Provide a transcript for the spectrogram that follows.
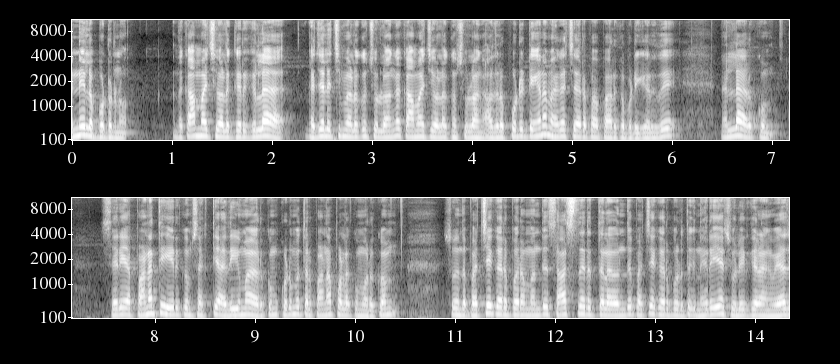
எண்ணெயில் போட்டுடணும் அந்த காமாட்சி விளக்கு இருக்குல்ல கஜலட்சுமி விளக்கும் சொல்லுவாங்க காமாட்சி விளக்கும் சொல்லுவாங்க. அதில் போட்டுட்டிங்கன்னா மிகச்சிறப்பாக பார்க்கப்படுகிறது. நல்லா இருக்கும். சரியா பணத்தை ஈர்க்கும் சக்தி அதிகமாக இருக்கும் குடும்பத்தில் பணப்பழக்கம் இருக்கும். ஸோ இந்த பச்சை கற்பூரம் வந்து சாஸ்திரத்தில் வந்து பச்சை கற்பூரத்துக்கு நிறைய சொல்லியிருக்கிறாங்க. வேத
